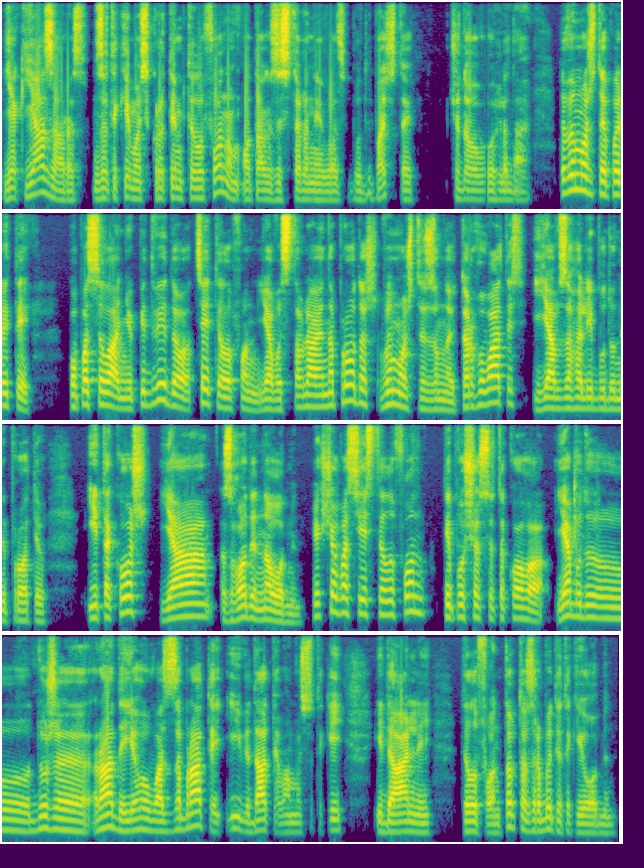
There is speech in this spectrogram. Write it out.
як я зараз, за таким ось крутим телефоном, отак зі сторони у вас буде, бачите, як чудово виглядає, то ви можете перейти по посиланню під відео. Цей телефон я виставляю на продаж. Ви можете зі мною торгуватись, я взагалі буду не проти. І також я згоден на обмін. Якщо у вас є телефон, типу щось такого, я буду дуже радий його у вас забрати і віддати вам ось такий ідеальний телефон, тобто зробити такий обмін.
